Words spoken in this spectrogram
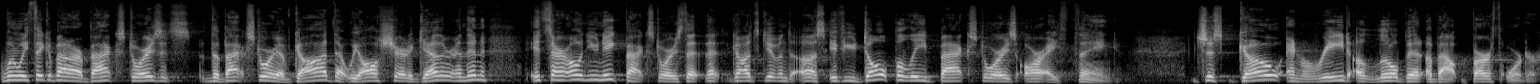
when we think about our backstories, it's the backstory of God that we all share together, and then it's our own unique backstories that, that God's given to us. If you don't believe backstories are a thing, just go and read a little bit about birth order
